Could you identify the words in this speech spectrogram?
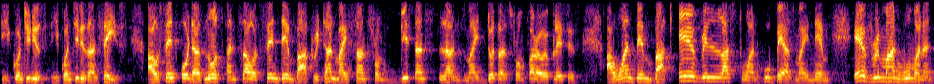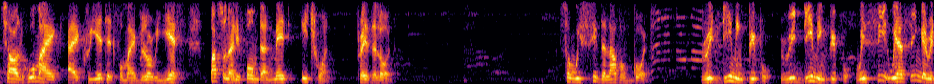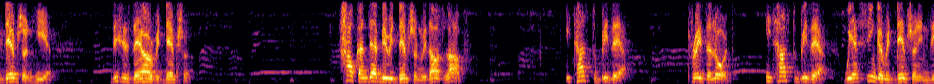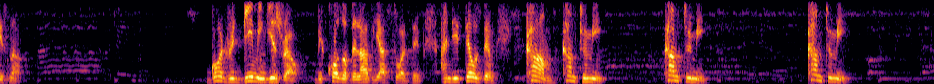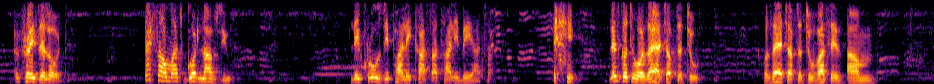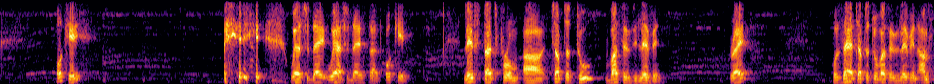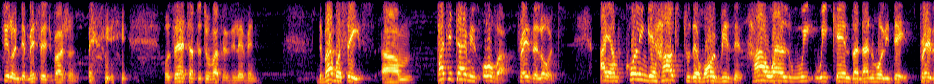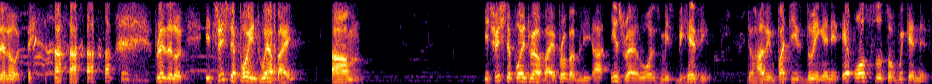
he continues he continues and says I'll send orders north and south, send them back, return my sons from distant lands, my daughters from faraway places. I want them back, every last one who bears my name, every man, woman, and child whom I, I created for my glory. Yes, personally formed and made each one. Praise the Lord. So we see the love of God redeeming people, redeeming people. We see we are seeing a redemption here. This is their redemption. How can there be redemption without love? It has to be there. Praise the Lord. It has to be there. We are seeing a redemption in this now. God redeeming Israel because of the love he has towards them. And he tells them, Come, come to me. Come to me. Come to me. Praise the Lord. That's how much God loves you. Let's go to Hosea chapter 2. Hosea chapter 2 verses um okay. where should I where should I start? Okay. Let's start from uh, chapter 2, verses 11. Right? Hosea chapter 2, verses 11. I'm still on the message version. Hosea chapter 2, verses 11. The Bible says, um, party time is over. Praise the Lord. I am calling a halt to the whole business. How wild we, weekends and unholy days. Praise the Lord. Praise the Lord. It reached a point whereby um, it reached a point whereby probably uh, Israel was misbehaving. They were having parties, doing any all sorts of wickedness,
